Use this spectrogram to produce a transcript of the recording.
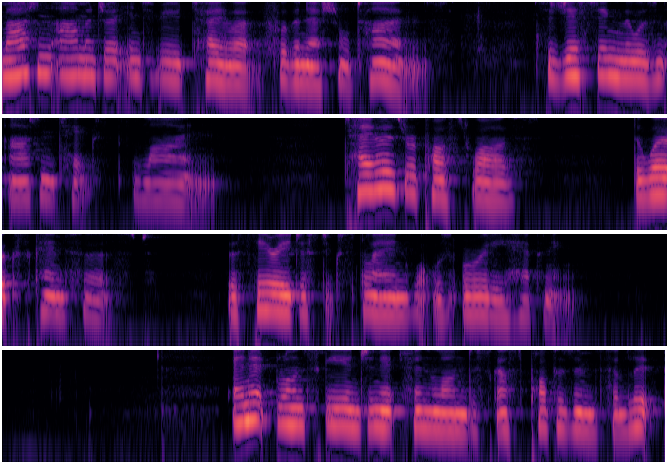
Martin Armiger interviewed Taylor for the National Times, suggesting there was an art and text line. Taylor's riposte was the works came first. The theory just explained what was already happening. Annette Blonski and Jeanette Fenelon discussed Popism for Lip,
